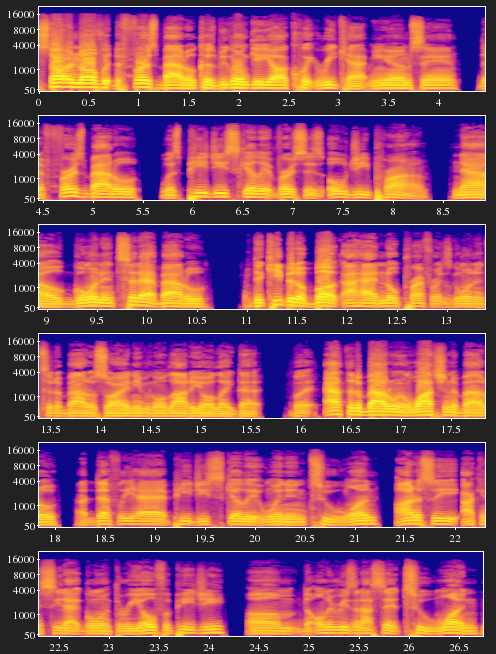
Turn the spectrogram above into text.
Starting off with the first battle, because we're to give y'all a quick recap. You know what I'm saying? The first battle was PG Skillet versus OG Prime. Now, going into that battle, to keep it a buck, I had no preference going into the battle, so I ain't even to lie to y'all like that. But after the battle and watching the battle, I definitely had PG Skillet winning 2 1. Honestly, I can see that going 3 0 for PG. Um, the only reason I said 2 1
